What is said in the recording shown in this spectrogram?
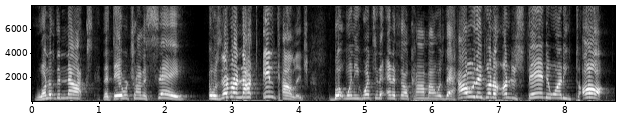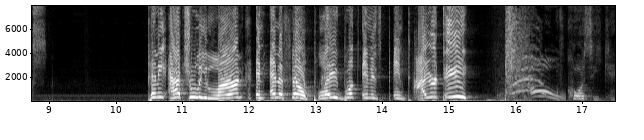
one of the knocks that they were trying to say, it was never a knock in college, but when he went to the NFL combine was that how are they going to understand it when he talks? Can he actually learn an NFL playbook in its entirety? Oh, of course he can.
